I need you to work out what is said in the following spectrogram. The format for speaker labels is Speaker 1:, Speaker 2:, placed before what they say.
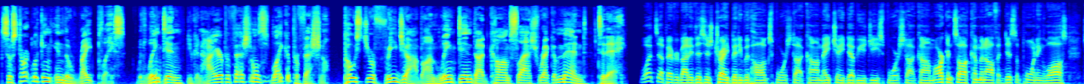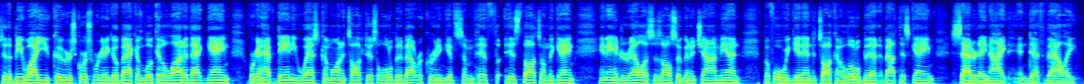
Speaker 1: So start looking in the right place. With LinkedIn, you can hire professionals like a professional. Post your free job on linkedin.com slash recommend today.
Speaker 2: What's up, everybody? This is Trey Biddy with hawgsports.com, H-A-W-G sports.com. Arkansas coming off a disappointing loss to the BYU Cougars. Of course, we're going to go back and look at a lot of that game. We're going to have Danny West come on and talk to us a little bit about recruiting, give some his, his thoughts on the game. And Andrew Ellis is also going to chime in before we get into talking a little bit about this game Saturday night in Death Valley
